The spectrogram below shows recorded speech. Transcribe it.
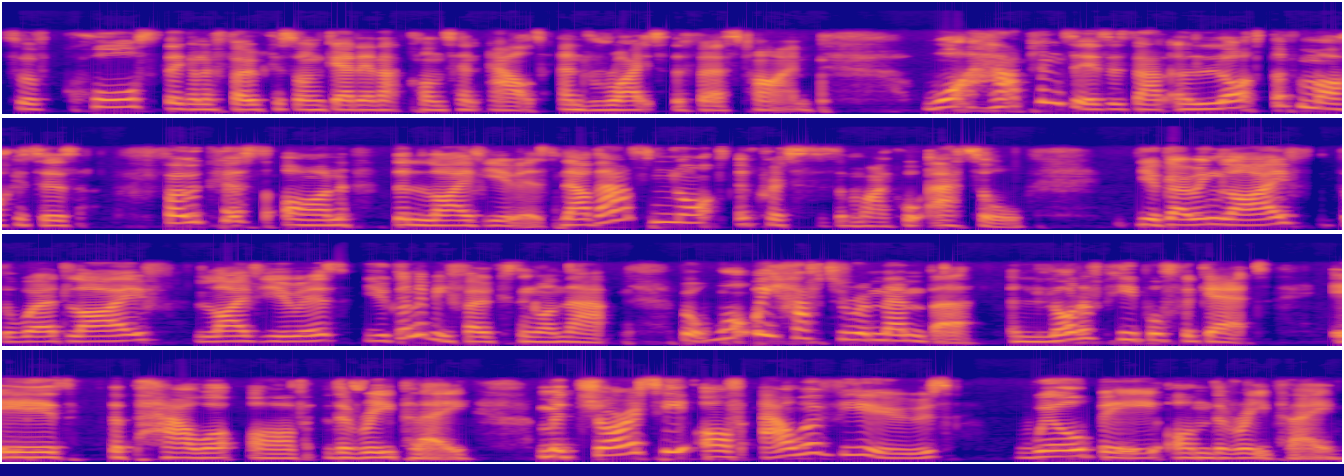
So, of course, they're going to focus on getting that content out and right the first time. What happens is, is that a lot of marketers focus on the live viewers. Now, that's not a criticism, Michael, at all you're going live, the word live, live viewers, you're going to be focusing on that. But what we have to remember, a lot of people forget, is the power of the replay. Majority of our views will be on the replay.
